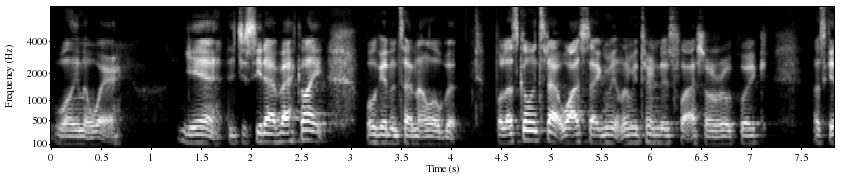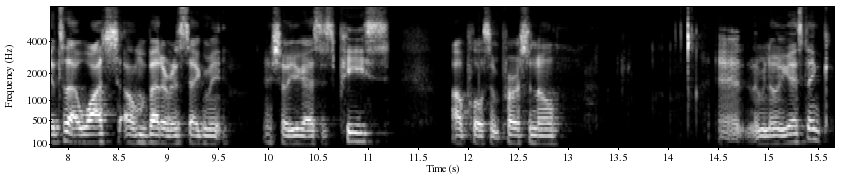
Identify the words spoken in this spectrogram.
willing to wear. Yeah, did you see that backlight? We'll get into that in a little bit. But let's go into that watch segment. Let me turn this flash on real quick. Let's get into that watch um, veteran segment and show you guys this piece up close and personal. And let me know what you guys think.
